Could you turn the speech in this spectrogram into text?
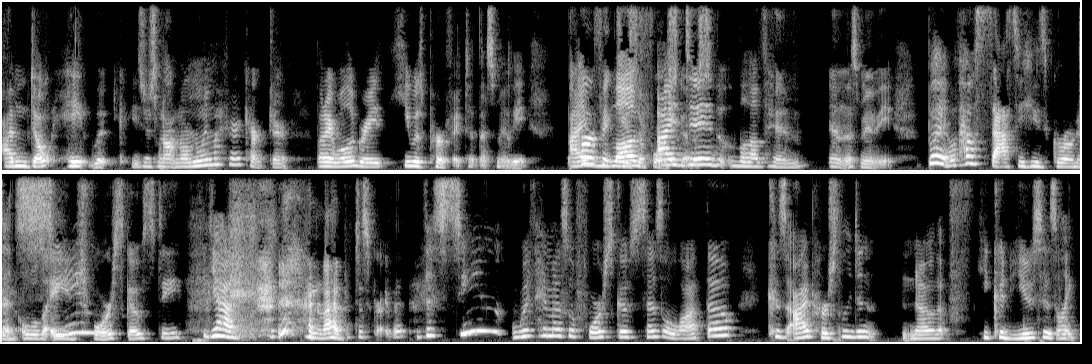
I don't hate Luke. He's just not normally my favorite character, but I will agree he was perfect in this movie. Perfect I love of Force I did love him in this movie. I But love how sassy he's grown in old age Force Ghosty. yeah, I don't know how to describe it. the scene with him as a force ghost says a lot though cuz I personally didn't know that f- he could use his like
